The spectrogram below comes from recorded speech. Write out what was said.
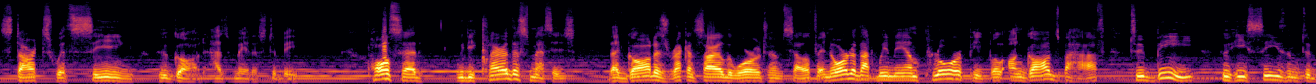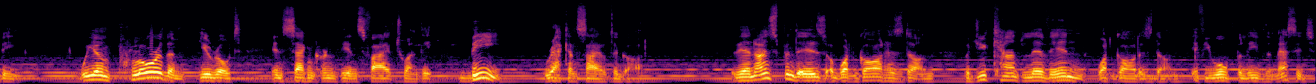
starts with seeing who God has made us to be. Paul said, We declare this message that God has reconciled the world to himself in order that we may implore people on God's behalf to be who he sees them to be. We implore them, he wrote in 2 Corinthians 5:20, be reconciled to God. The announcement is of what God has done, but you can't live in what God has done if you won't believe the message.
